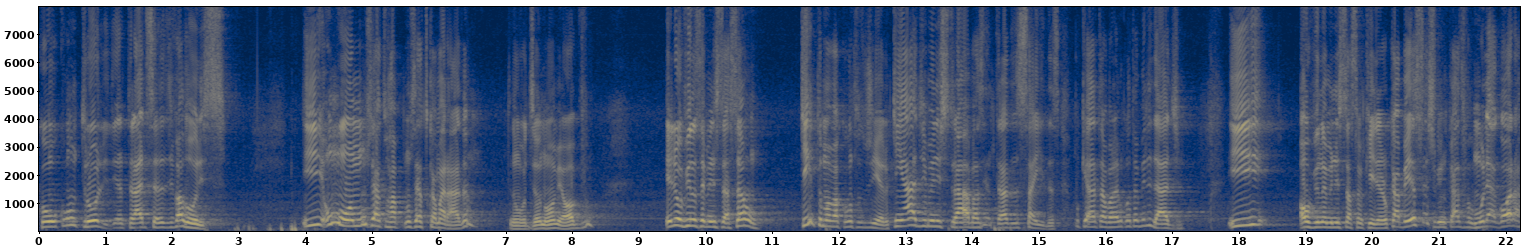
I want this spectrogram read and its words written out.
com o controle de entrada e saída de valores. E um homem, um certo, um certo camarada, não vou dizer o nome, é óbvio, ele ouvindo essa administração, quem tomava conta do dinheiro? Quem administrava as entradas e saídas? Porque ela trabalhava em contabilidade. E ouvindo a ministração que ele era o cabeça, chegou em casa e falou: mulher, agora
